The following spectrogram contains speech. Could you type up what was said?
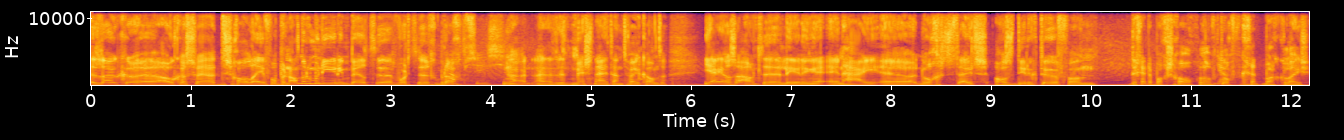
leuk ook als de school even op een andere manier in beeld wordt gebracht. Ja, precies. Nou, het mes snijdt aan twee kanten. Jij als oud-leerlingen en hij nog steeds als directeur van de Gertenbach School, geloof ik, Ja. toch? Gertenbach College.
